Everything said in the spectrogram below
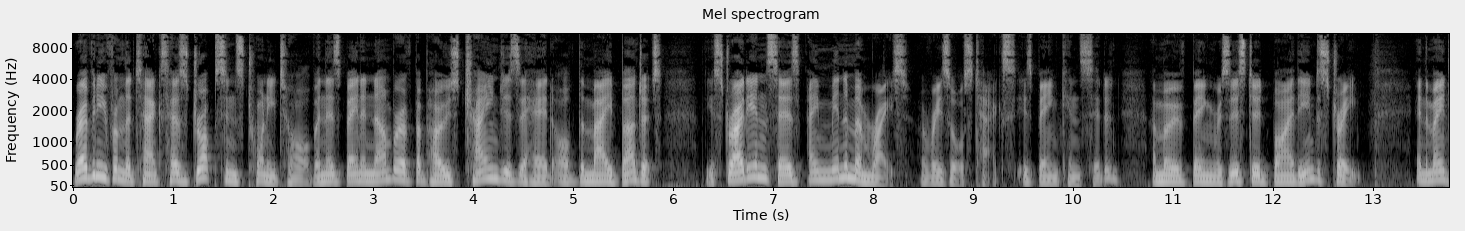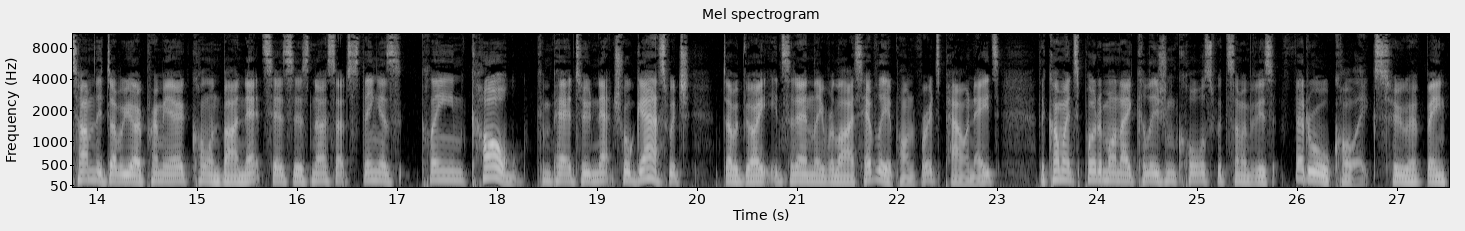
Revenue from the tax has dropped since 2012, and there's been a number of proposed changes ahead of the May budget. The Australian says a minimum rate of resource tax is being considered, a move being resisted by the industry. In the meantime, the WA Premier Colin Barnett says there's no such thing as clean coal compared to natural gas, which WA incidentally relies heavily upon for its power needs. The comments put him on a collision course with some of his federal colleagues who have been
